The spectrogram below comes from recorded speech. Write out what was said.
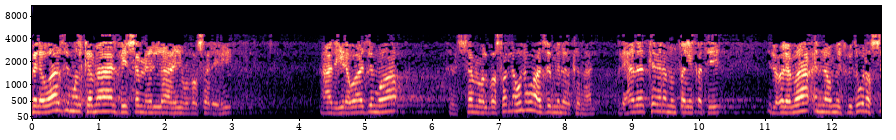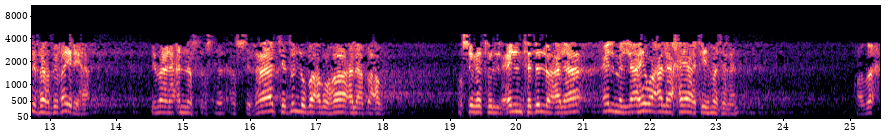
فلوازم الكمال في سمع الله وبصره. هذه لوازم والسمع والبصر له لوازم من الكمال. ولهذا كان من طريقة العلماء أنهم يثبتون الصفة بغيرها بمعنى أن الصفات يدل بعضها على بعض. وصفة العلم تدل على علم الله وعلى حياته مثلا. واضح؟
